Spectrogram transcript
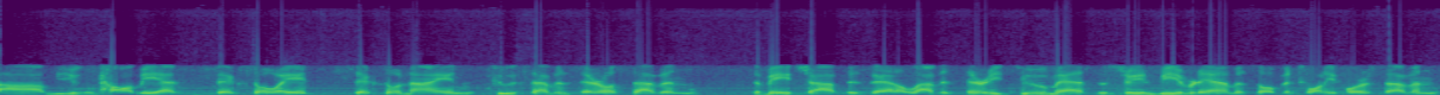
Um, you can call me at 608 609 2707. The bait shop is at 1132 Madison Street in Beaver Dam. It's open 24 7.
